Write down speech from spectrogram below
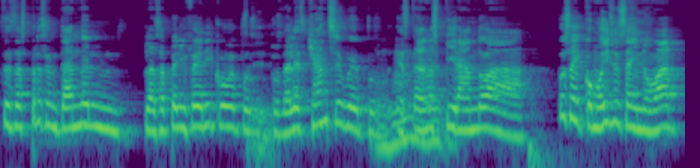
te estás presentando en Plaza Periférico, güey, pues, Sí. pues dales chance, güey, pues están aspirando a, pues ahí, como dices, a innovar.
